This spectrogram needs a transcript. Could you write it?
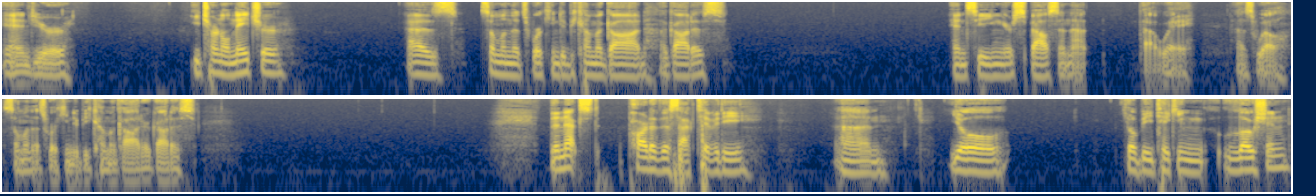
and your eternal nature as someone that's working to become a god, a goddess, and seeing your spouse in that that way as well, someone that's working to become a god or goddess. The next part of this activity, um, you'll you'll be taking lotion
